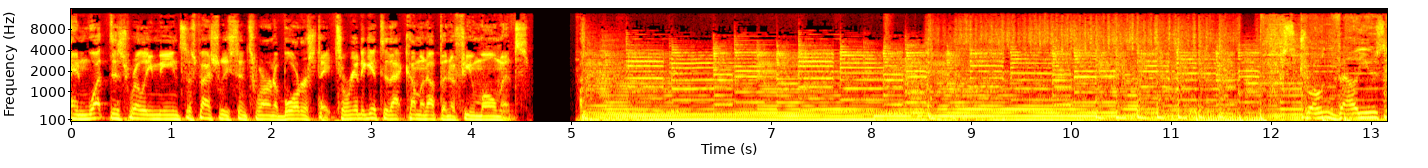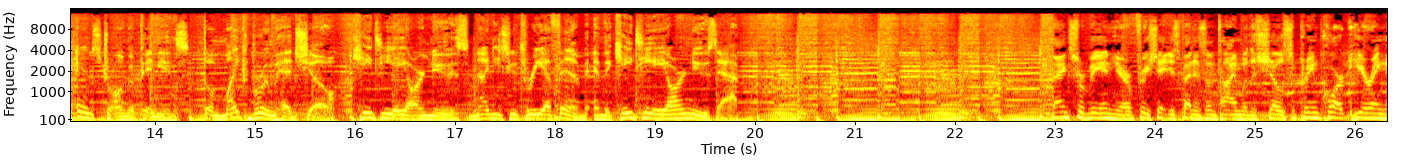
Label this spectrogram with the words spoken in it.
and what this really means, especially since we're in a border state. So we're going to get to that coming up in a few moments. Values and strong opinions. The Mike Broomhead Show, KTAR News, 923 FM, and the KTAR News app. Thanks for being here. Appreciate you spending some time with the show. Supreme Court hearing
